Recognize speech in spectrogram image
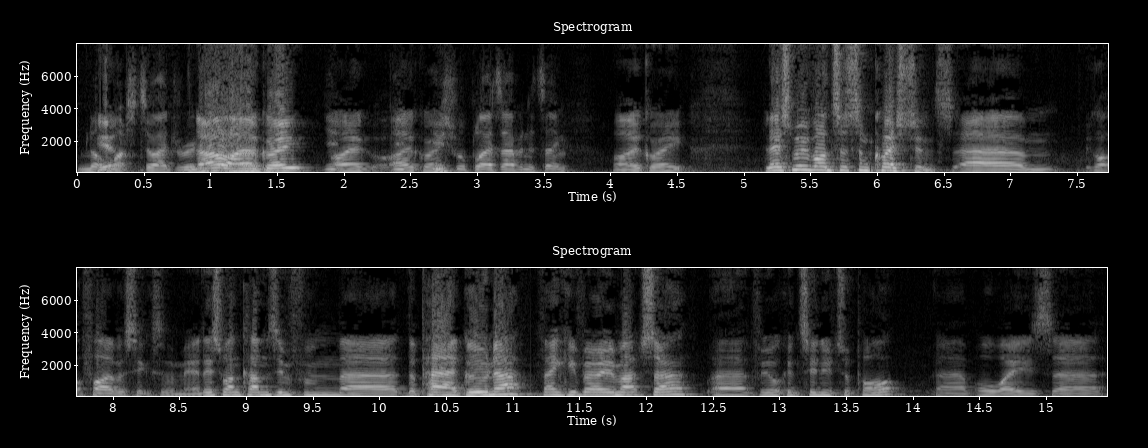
not yep. much to add. Really. No, I agree. You, I, I agree. Useful player to have in the team. I agree. Let's move on to some questions. Um, we've got five or six of them here. This one comes in from uh, the Paraguna. Thank you very much, sir, uh, for your continued support. Uh, always uh,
